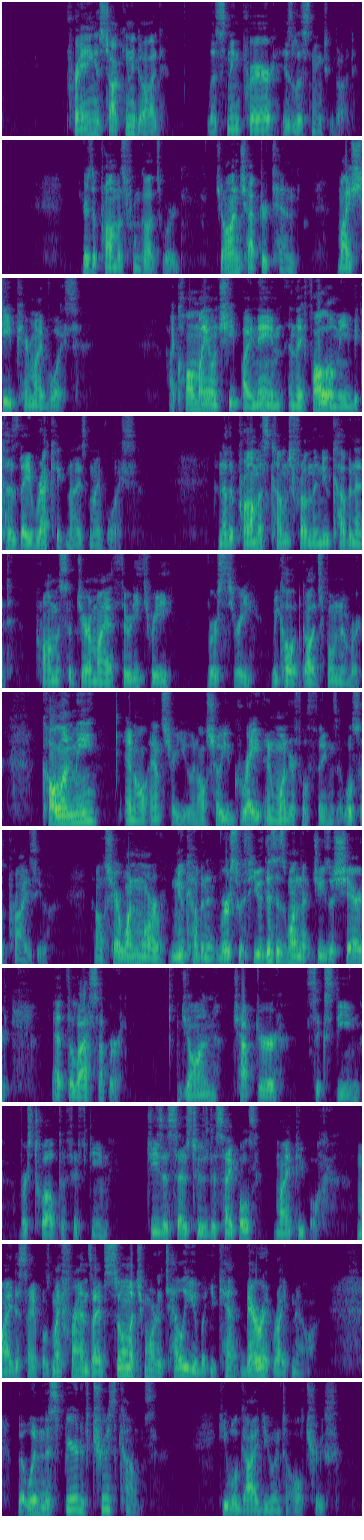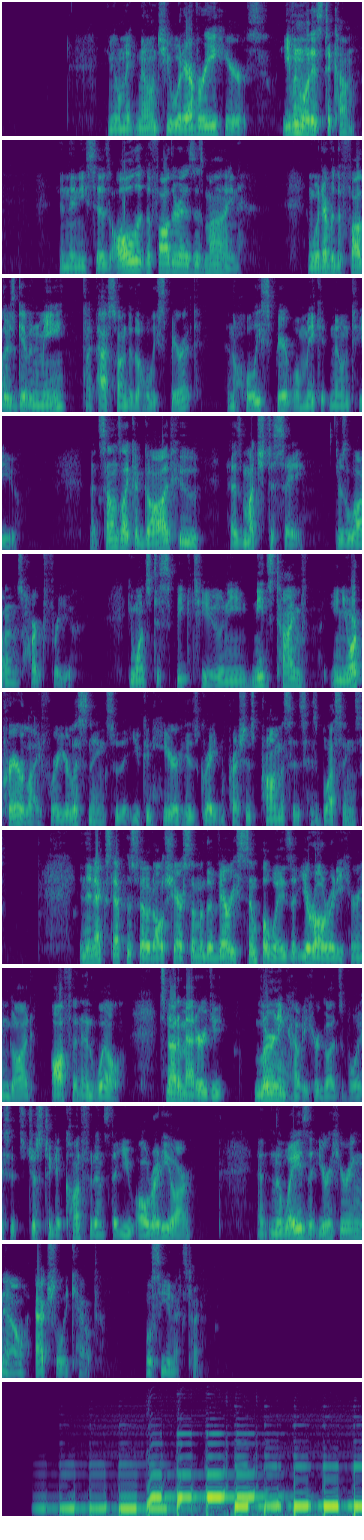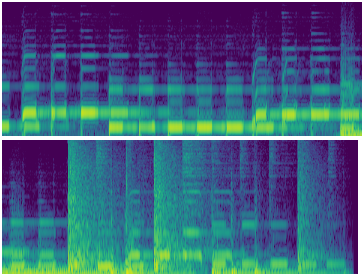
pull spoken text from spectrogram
Praying is talking to God, listening prayer is listening to God. Here's a promise from God's Word. John chapter 10 My sheep hear my voice. I call my own sheep by name, and they follow me because they recognize my voice. Another promise comes from the New Covenant promise of Jeremiah 33, verse 3. We call it God's phone number. Call on me, and I'll answer you, and I'll show you great and wonderful things that will surprise you. I'll share one more New Covenant verse with you. This is one that Jesus shared at the Last Supper. John chapter 16, verse 12 to 15. Jesus says to his disciples, My people, my disciples, my friends, I have so much more to tell you, but you can't bear it right now. But when the Spirit of truth comes, he will guide you into all truth. And he'll make known to you whatever he hears, even what is to come. And then he says, All that the Father has is mine. And whatever the Father has given me, I pass on to the Holy Spirit and the Holy Spirit will make it known to you. That sounds like a God who has much to say. There's a lot on his heart for you. He wants to speak to you and he needs time in your prayer life where you're listening so that you can hear his great and precious promises, his blessings. In the next episode, I'll share some of the very simple ways that you're already hearing God often and well. It's not a matter of you learning how to hear God's voice, it's just to get confidence that you already are and the ways that you're hearing now actually count. We'll see you next time.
